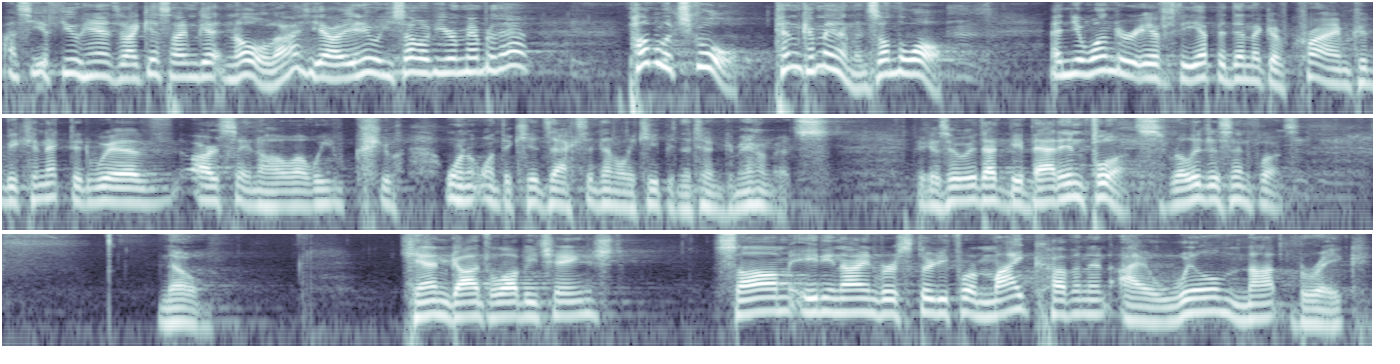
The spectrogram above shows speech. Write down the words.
I see a few hands. I guess I'm getting old. I, yeah, anyway, some of you remember that? Public school, Ten Commandments on the wall. And you wonder if the epidemic of crime could be connected with our saying, oh, well, we wouldn't want the kids accidentally keeping the Ten Commandments because would, that'd be bad influence, religious influence. No. Can God's law be changed? Psalm 89, verse 34 My covenant I will not break,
